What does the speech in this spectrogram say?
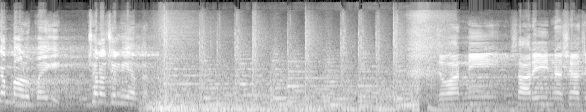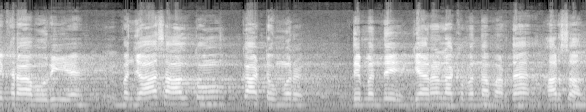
ਕੰਮਾਂ ਨੂੰ ਪਏਗੀ? ਚਲੋ ਚੱਲੀਏ ਅੰਦਰ। ਜਵਾਨੀ ਸਾਰੀ ਨਸ਼ਿਆਂ 'ਚ ਖਰਾਬ ਹੋ ਰਹੀ ਹੈ। 50 ਸਾਲ ਤੋਂ ਘੱਟ ਉਮਰ ਦੇ ਬੰਦੇ 11 ਲੱਖ ਬੰਦਾ ਮਰਦਾ ਹਰ ਸਾਲ।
